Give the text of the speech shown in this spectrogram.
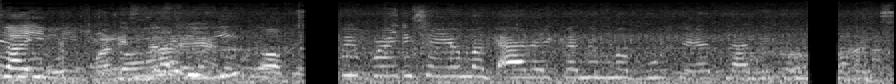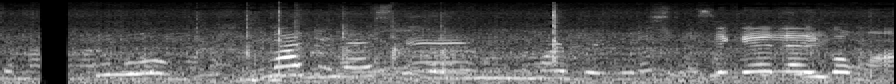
Kylie. Happy birthday sa'yo. Mag-aral ka ng mabuti at lagi kang makik sa mga and more Sige, like ko nga.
